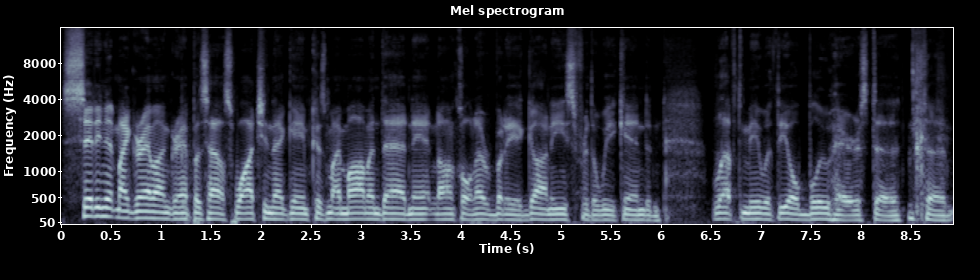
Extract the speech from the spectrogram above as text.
sitting at my grandma and grandpa's house watching that game because my mom and dad and aunt and uncle and everybody had gone east for the weekend and left me with the old blue hairs to to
